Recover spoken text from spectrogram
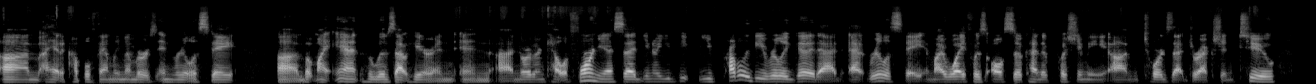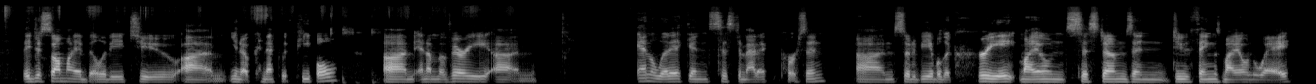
Um, I had a couple family members in real estate. Um, but my aunt, who lives out here in in uh, Northern California, said, you know, you'd be, you'd probably be really good at at real estate. And my wife was also kind of pushing me um, towards that direction too. They just saw my ability to, um, you know, connect with people, um, and I'm a very um, analytic and systematic person. Um, so to be able to create my own systems and do things my own way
